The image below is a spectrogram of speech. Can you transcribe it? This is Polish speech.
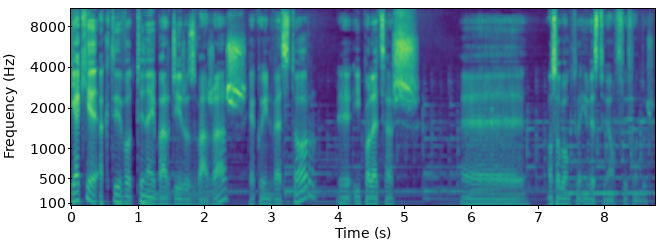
jakie aktywo ty najbardziej rozważasz jako inwestor i polecasz osobom, które inwestują w twój fundusz?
